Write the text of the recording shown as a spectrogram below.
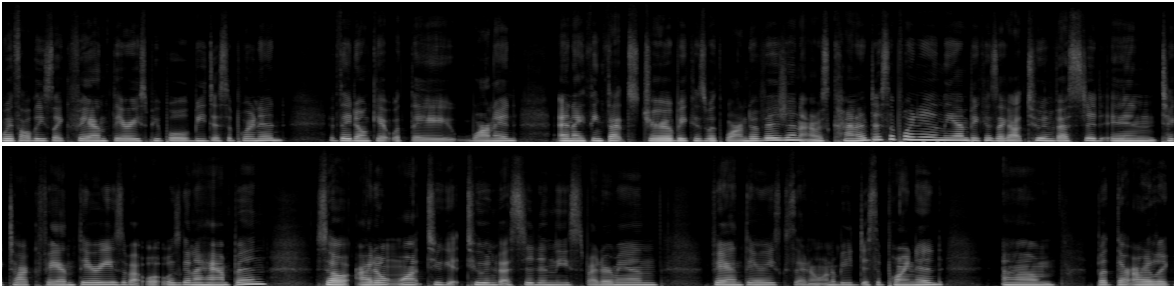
with all these like fan theories people will be disappointed if they don't get what they wanted and I think that's true because with WandaVision, I was kind of disappointed in the end because I got too invested in TikTok fan theories about what was going to happen. So I don't want to get too invested in these Spider Man fan theories because I don't want to be disappointed. Um, but there are like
